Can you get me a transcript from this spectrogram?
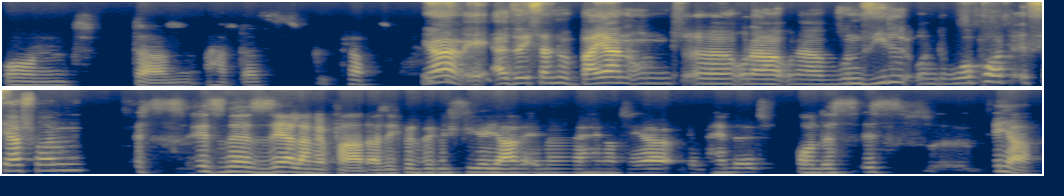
und dann hat das geklappt. Ja, äh, also ich sage nur Bayern und äh, oder, oder Wunsiedel und Ruhrpott ist ja schon. Es ist eine sehr lange Fahrt. Also ich bin wirklich vier Jahre immer hin und her gependelt und es ist, äh, ja,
